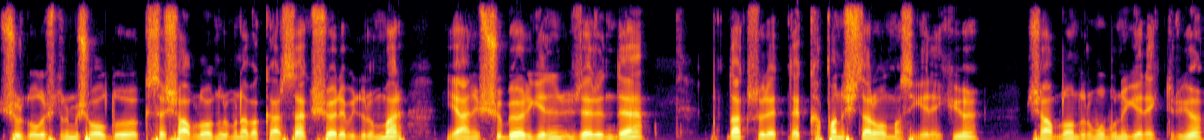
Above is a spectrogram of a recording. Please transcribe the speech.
şurada oluşturmuş olduğu kısa şablon durumuna bakarsak şöyle bir durum var. Yani şu bölgenin üzerinde mutlak surette kapanışlar olması gerekiyor. Şablon durumu bunu gerektiriyor.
